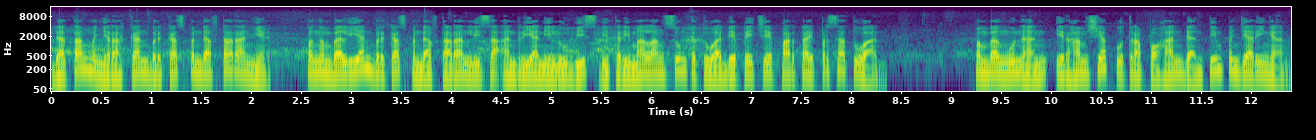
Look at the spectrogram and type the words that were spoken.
datang menyerahkan berkas pendaftarannya. Pengembalian berkas pendaftaran Lisa Andriani Lubis diterima langsung Ketua DPC Partai Persatuan Pembangunan, Irham Syah Putra Pohan dan tim penjaringan.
